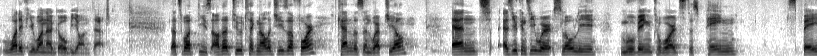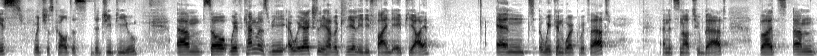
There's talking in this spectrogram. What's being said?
what if you want to go beyond that? That's what these other two technologies are for, Canvas and WebGL. And as you can see, we're slowly moving towards this pane space, which is called this, the GPU. Um, so with Canvas, we, we actually have a clearly defined API, and we can work with that, and it's not too bad. But um,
